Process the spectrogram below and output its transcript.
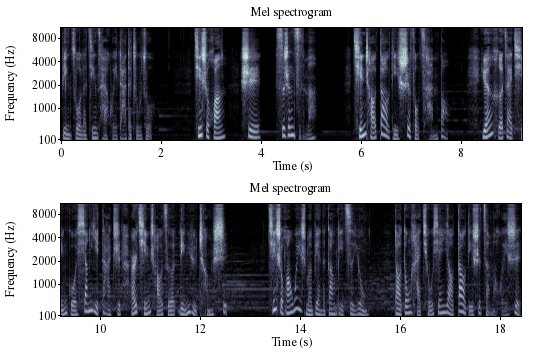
并做了精彩回答的著作。秦始皇是私生子吗？秦朝到底是否残暴？缘何在秦国相议大治，而秦朝则凌圄成市？秦始皇为什么变得刚愎自用？到东海求仙药到底是怎么回事？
